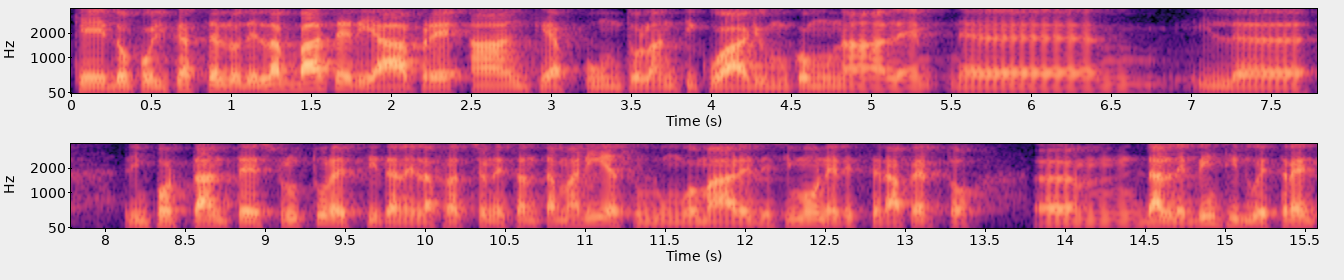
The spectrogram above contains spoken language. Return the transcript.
che dopo il Castello dell'Abate riapre anche appunto l'antiquarium comunale. Eh, l'importante struttura è sita nella frazione Santa Maria sul lungomare De Simone resterà aperto ehm, dalle 22.30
